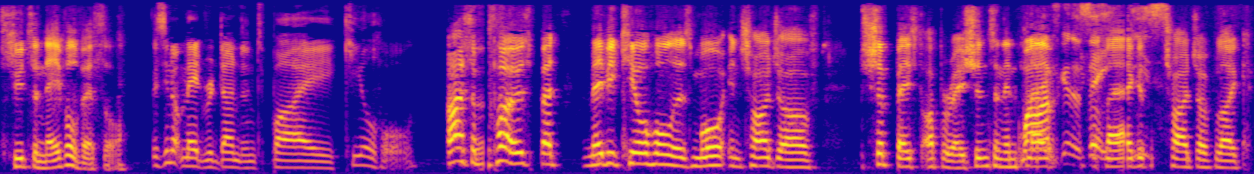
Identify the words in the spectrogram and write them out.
shoots a naval vessel. Is he not made redundant by Keelhaul? I suppose, but maybe Keelhaul is more in charge of ship-based operations, and then Well, I Flag, was gonna say Flag is in charge of like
